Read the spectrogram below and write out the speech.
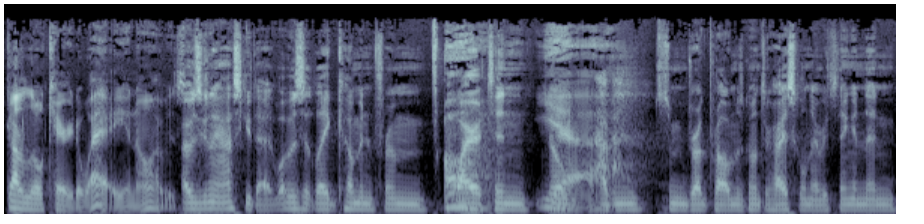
got a little carried away, you know. I was I was going to ask you that. What was it like coming from oh, Wiarton, you know, Oh, yeah. having some drug problems going through high school and everything, and then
